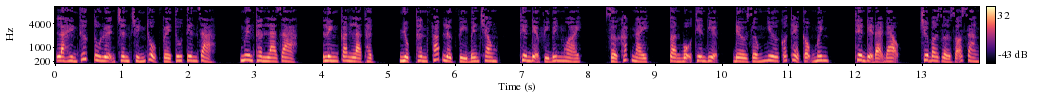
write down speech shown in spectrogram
là hình thức tu luyện chân chính thuộc về tu tiên giả nguyên thần là giả, linh căn là thật, nhục thân pháp lực vì bên trong, thiên địa vì bên ngoài. Giờ khắc này, toàn bộ thiên địa đều giống như có thể cộng minh. Thiên địa đại đạo chưa bao giờ rõ ràng,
